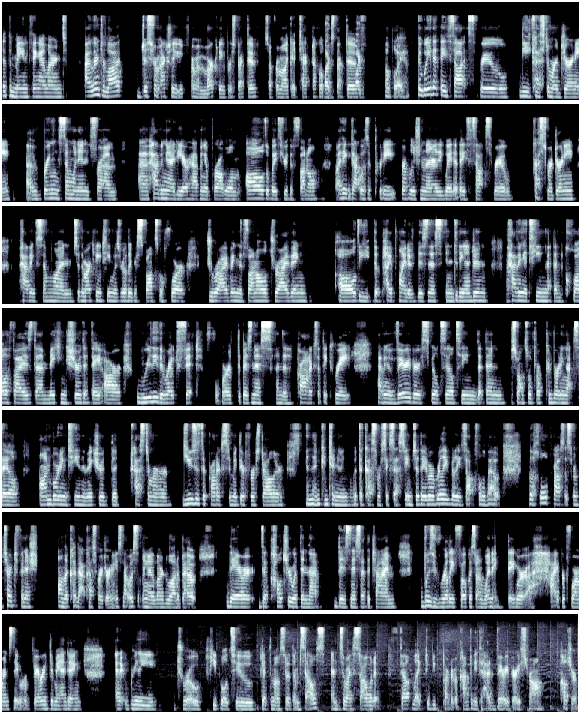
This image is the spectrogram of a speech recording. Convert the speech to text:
That's the main thing I learned. I learned a lot just from actually from a marketing perspective. So from like a technical like, perspective. Like, oh boy, the way that they thought through the customer journey of bringing someone in from uh, having an idea or having a problem all the way through the funnel. I think that was a pretty revolutionary way that they thought through customer journey. Having someone, so the marketing team was really responsible for driving the funnel, driving all the the pipeline of business into the engine having a team that then qualifies them making sure that they are really the right fit for the business and the products that they create having a very very skilled sales team that then responsible for converting that sale onboarding team to make sure the customer uses the products to make their first dollar and then continuing with the customer success team. So they were really really thoughtful about the whole process from start to finish on the that customer journey. So that was something i learned a lot about their the culture within that business at the time was really focused on winning. They were a high performance they were very demanding and it really drove people to get the most out of themselves. And so i saw what it felt like to be part of a company that had very very strong culture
